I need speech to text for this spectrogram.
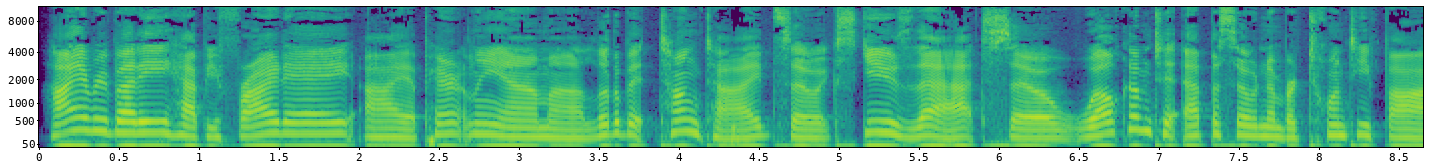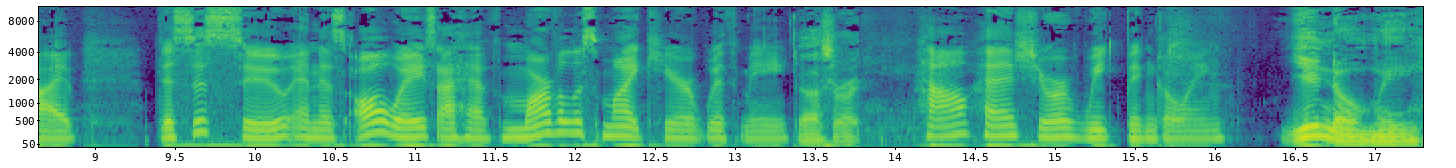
Hi, everybody. Happy Friday. I apparently am a little bit tongue tied, so excuse that. So, welcome to episode number 25. This is Sue, and as always, I have marvelous Mike here with me. That's right. How has your week been going? You know me.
